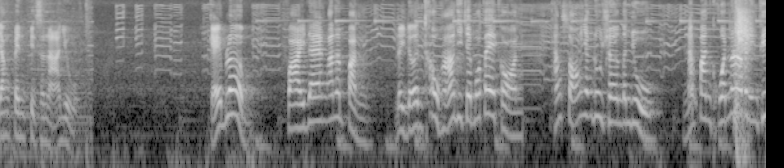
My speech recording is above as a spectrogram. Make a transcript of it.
ยังเป็นปริศนาอยู่ เกมเริ่ม ฝ่ายแดงร้านน้ำปั่น ได้เดินเข้าหาดีเจโปเต้ก่อน ทั้งสองยังดูเชิงกันอยู่ น้ำปั่นขวนหน้าไปหนึ่งที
